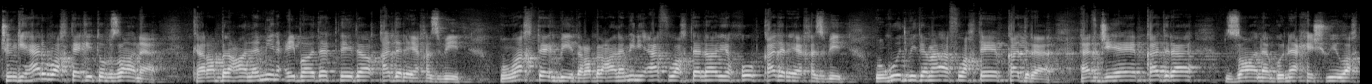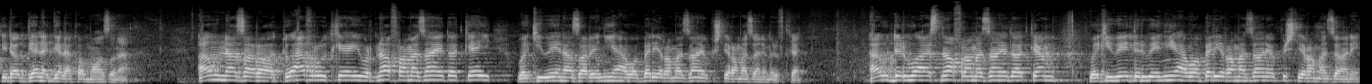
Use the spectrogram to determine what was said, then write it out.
چونکی هر وقتکی تو بزانه که رب العالمین عبادت تیدا قدر اخذ بید و وقتک بید رب العالمین اف وقت لاری خوب قدر اخذ بید وجود بید ما اف وقتی بقدره اف جیه بقدره زانه گناحش وی وقتی دا گلک گلک مازنه او نظرات تو افرود کی ورناف رمضان داد کی وکی وی نظرنیه او بری رمضان و کشتی رمضان مرفت کرد او درواس ناف رمضان داد کم و کی وی دروینی او بری رمضان و پشتی رمضان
